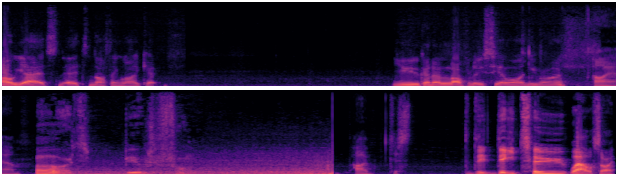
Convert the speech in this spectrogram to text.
Oh yeah, it's it's nothing like it. You're gonna love Lucio, aren't you, Ryan? I am. Oh, it's beautiful. I'm just the the two. Well, sorry,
